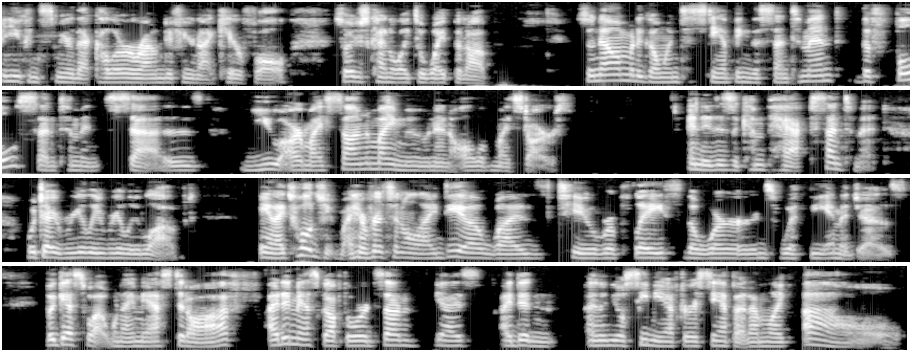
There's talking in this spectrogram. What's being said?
and you can smear that color around if you're not careful. So I just kind of like to wipe it up. So now I'm going to go into stamping the sentiment. The full sentiment says, You are my sun, my moon, and all of my stars and it is a compact sentiment, which I really, really loved. And I told you my original idea was to replace the words with the images. But guess what? When I masked it off, I didn't mask off the word sun, guys. I didn't. And then you'll see me after I stamp it, and I'm like, oh,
